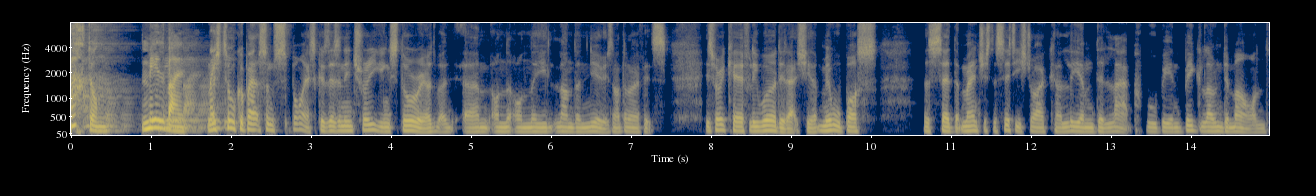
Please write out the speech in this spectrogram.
Achtung, Millwall. Let's talk about some spice because there's an intriguing story um, on the on the London News. And I don't know if it's it's very carefully worded actually. That Mill boss has said that Manchester City striker Liam Delap will be in big loan demand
